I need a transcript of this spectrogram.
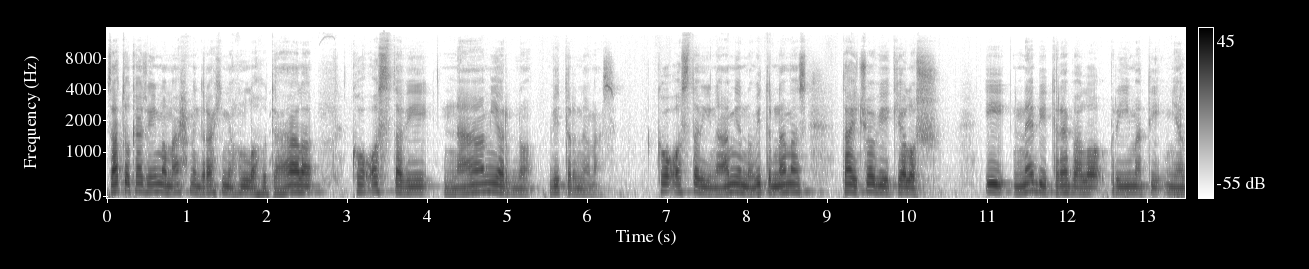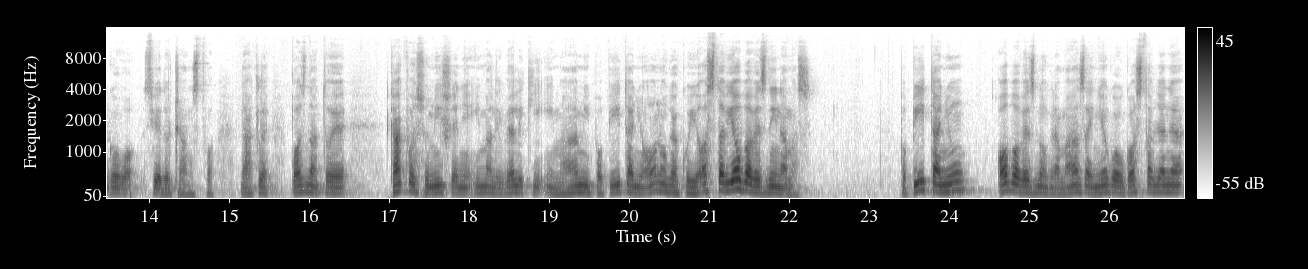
Zato kaže Imam Ahmed rahimehullahu ta'ala, ko ostavi namjerno vitr namaz, ko ostavi namjerno vitr namaz, taj čovjek je loš i ne bi trebalo primati njegovo svjedočanstvo. Dakle, poznato je kakvo su mišljenje imali veliki imami po pitanju onoga koji ostavi obavezni namaz. Po pitanju obaveznog namaza i njegovog ostavljanja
